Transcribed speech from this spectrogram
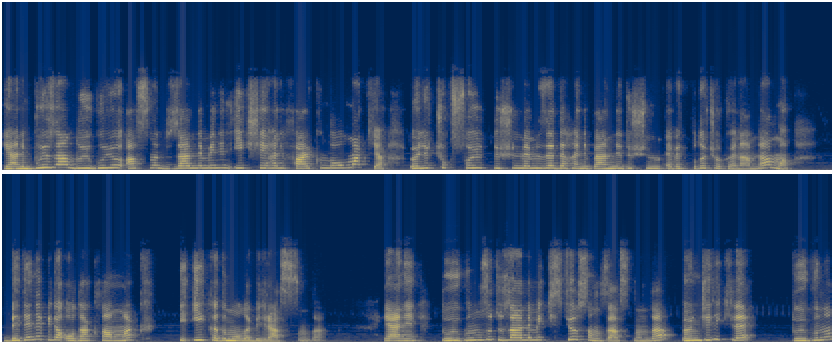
Yani bu yüzden duyguyu aslında düzenlemenin ilk şey hani farkında olmak ya. Öyle çok soyut düşünmemize de hani ben ne düşündüm evet bu da çok önemli ama bedene bile odaklanmak ilk adım olabilir aslında. Yani duygunuzu düzenlemek istiyorsanız aslında öncelikle duygunun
